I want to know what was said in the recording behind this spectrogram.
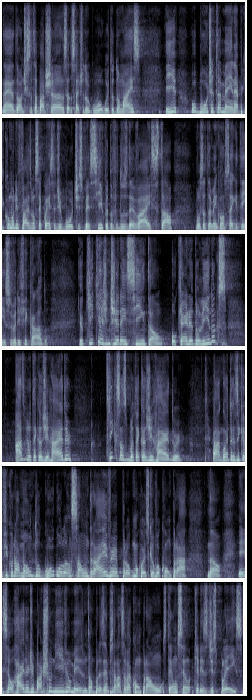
né? de onde que você está baixando, se é do site do Google e tudo mais. E o boot também, né? porque como ele faz uma sequência de boot específica do, dos devices e tal, você também consegue ter isso verificado. E o que, que a gente gerencia, então? O kernel do Linux, as bibliotecas de hardware. O que, que são as bibliotecas de hardware? Ah, agora então quer dizer que eu fico na mão do Google lançar um driver para alguma coisa que eu vou comprar? Não. Esse é o hardware de baixo nível mesmo. Então, por exemplo, sei lá, você vai comprar um. Tem uns, aqueles displays.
